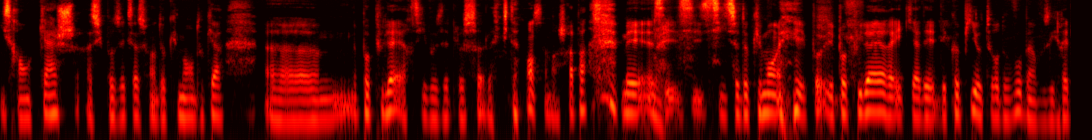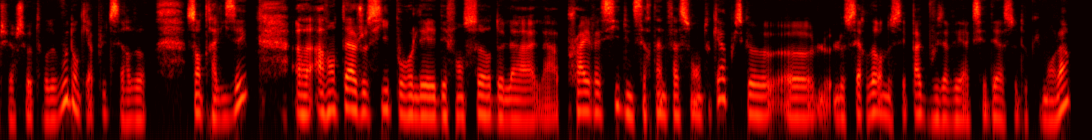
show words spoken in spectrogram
il sera en cache, à supposer que ça soit un document en tout cas euh, populaire. Si vous êtes le seul, évidemment ça marchera pas. Mais si, si, si, ce document est, est populaire et qu'il y a des, des, copies autour de vous, ben vous irez le chercher autour de vous. Donc il n'y a plus de serveur centralisé. Euh, avantage aussi pour les défenseurs de la, la privacy d'une certaine façon en tout cas, puisque euh, le, le serveur ne sait pas que vous avez accès à ce document-là.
